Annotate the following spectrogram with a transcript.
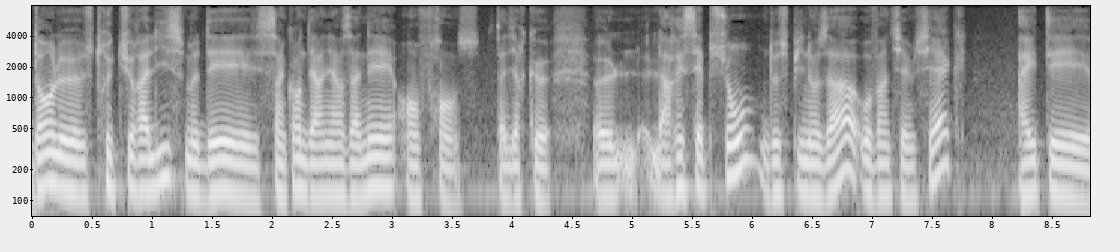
dans le structuralisme des 50 dernières années en France. C'est-à-dire que la réception de Spinoza au XXe siècle a été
